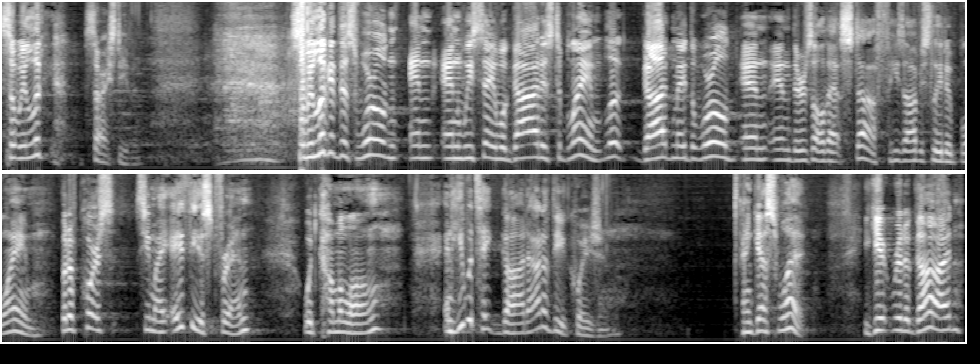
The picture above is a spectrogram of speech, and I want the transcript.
So we look, sorry, Stephen. So we look at this world and, and we say, well, God is to blame. Look, God made the world and, and there's all that stuff. He's obviously to blame. But of course, see, my atheist friend would come along and he would take God out of the equation. And guess what? You get rid of God,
